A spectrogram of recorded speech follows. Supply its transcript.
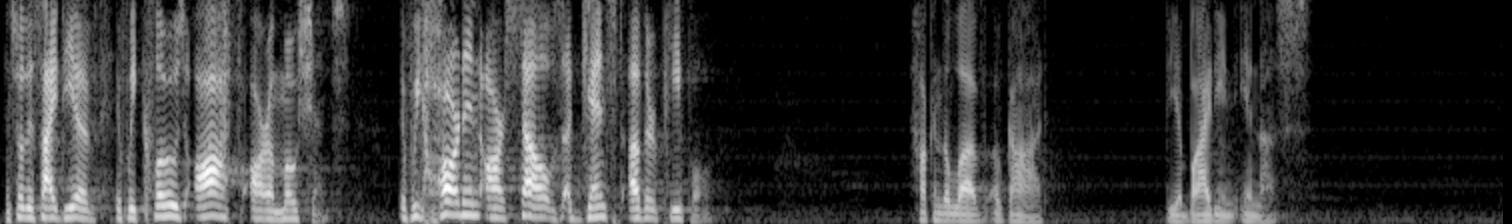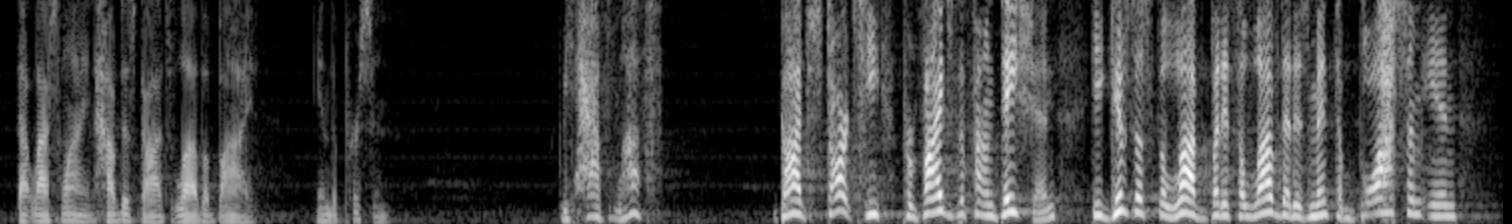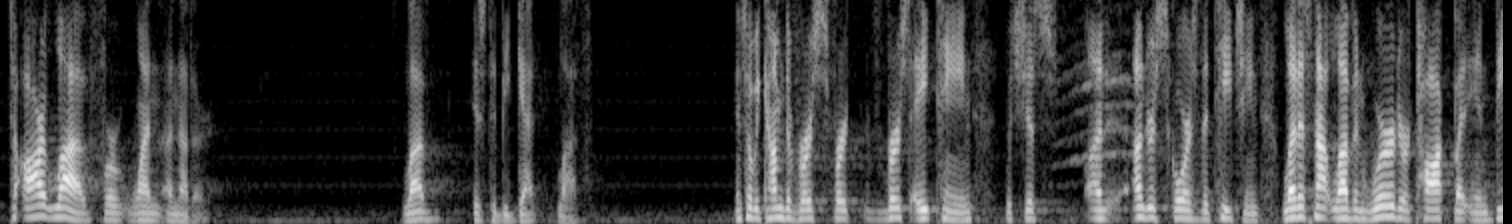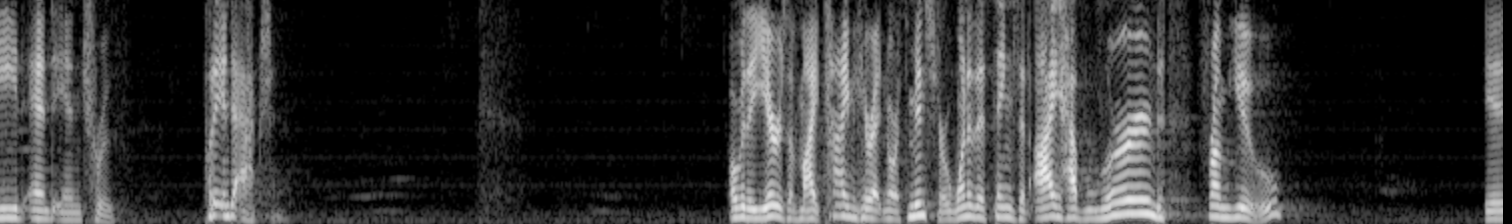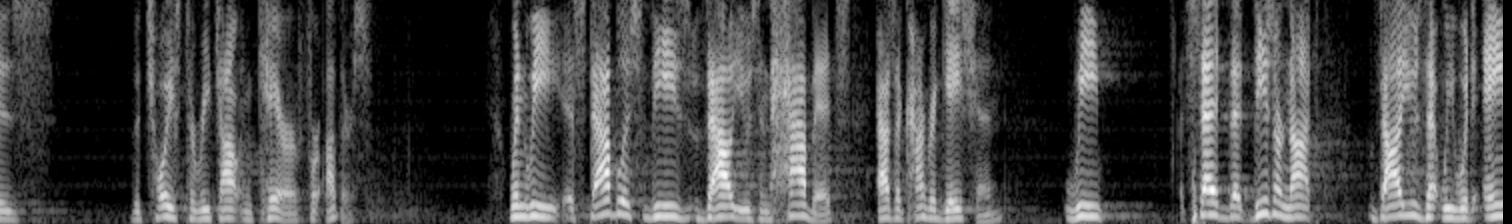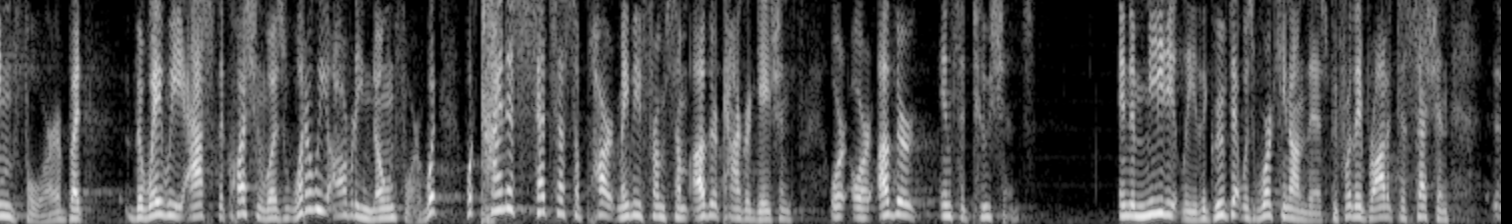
And so, this idea of if we close off our emotions, if we harden ourselves against other people, how can the love of God be abiding in us? That last line how does God's love abide in the person? We have love. God starts, He provides the foundation, He gives us the love, but it's a love that is meant to blossom in to our love for one another. Love is to beget love. And so we come to verse, verse 18, which just un- underscores the teaching. Let us not love in word or talk, but in deed and in truth. Put it into action. Over the years of my time here at Northminster, one of the things that I have learned from you is the choice to reach out and care for others when we establish these values and habits as a congregation, we said that these are not values that we would aim for, but the way we asked the question was what are we already known for? What, what kind of sets us apart, maybe from some other congregations or, or other institutions? And immediately, the group that was working on this, before they brought it to session,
